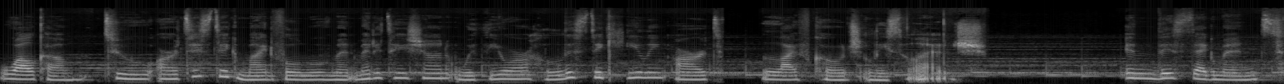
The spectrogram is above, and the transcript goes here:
Welcome to Artistic Mindful Movement Meditation with your holistic healing art life coach, Lisa Ledge. In this segment,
